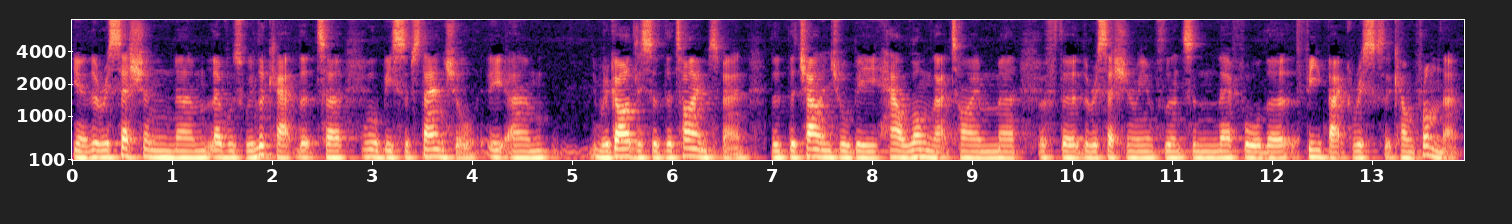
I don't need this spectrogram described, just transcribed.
you know the recession um, levels we look at that uh, will be substantial. Um, regardless of the time span, the, the challenge will be how long that time uh, of the, the recessionary influence and therefore the feedback risks that come from that.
